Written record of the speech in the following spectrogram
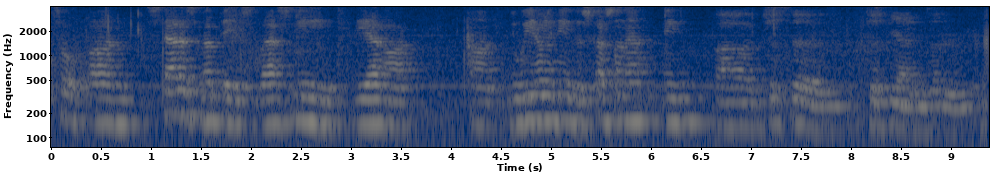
so on status and updates, last meeting, the ad hoc, uh, do we have anything to discuss on that meeting? Uh, just, uh, just the items under,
